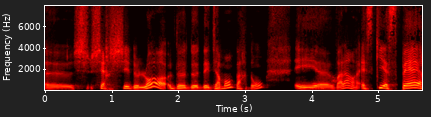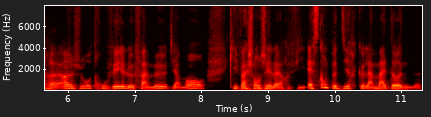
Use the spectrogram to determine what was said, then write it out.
euh, chercher de l'or, de, de, des diamants, pardon, et euh, voilà, est-ce qu'ils espèrent un jour trouver le fameux diamant qui va changer leur vie? Est-ce qu'on peut dire que la Madone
